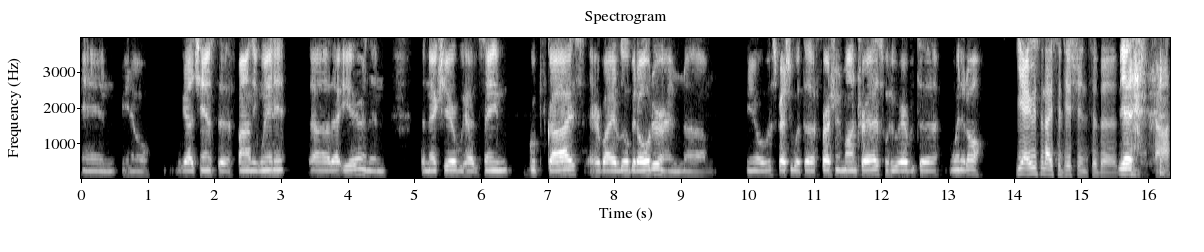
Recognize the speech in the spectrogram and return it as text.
And, you know, we got a chance to finally win it uh, that year. And then the next year, we had the same group of guys, everybody a little bit older, and um, you know, especially with the freshman Montrezl, who were able to win it all. Yeah, he was a nice addition to the. Yeah, huh?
